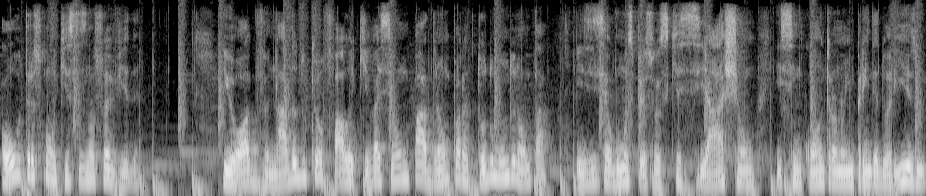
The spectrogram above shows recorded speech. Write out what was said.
outras conquistas na sua vida. E óbvio, nada do que eu falo aqui vai ser um padrão para todo mundo não, tá? Existem algumas pessoas que se acham e se encontram no empreendedorismo,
